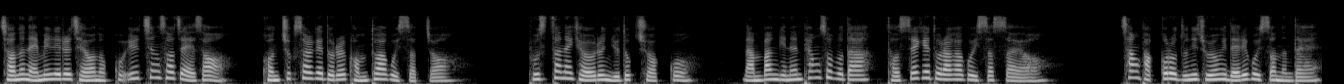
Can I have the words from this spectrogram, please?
저는 에밀리를 재워놓고 1층 서재에서 건축 설계도를 검토하고 있었죠. 보스턴의 겨울은 유독 추웠고 난방기는 평소보다 더 세게 돌아가고 있었어요. 창 밖으로 눈이 조용히 내리고 있었는데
